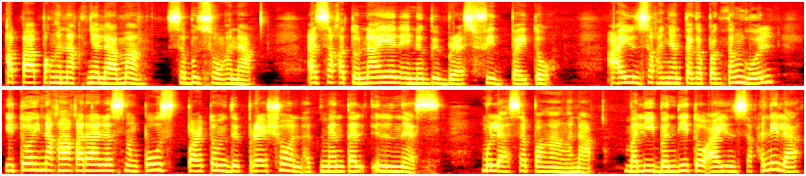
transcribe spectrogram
kapapanganak niya lamang sa bunsong anak at sa katunayan ay nagbe-breastfeed pa ito. Ayon sa kanyang tagapagtanggol, ito ay nakakaranas ng postpartum depression at mental illness mula sa panganganak. Maliban dito ayon sa kanila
